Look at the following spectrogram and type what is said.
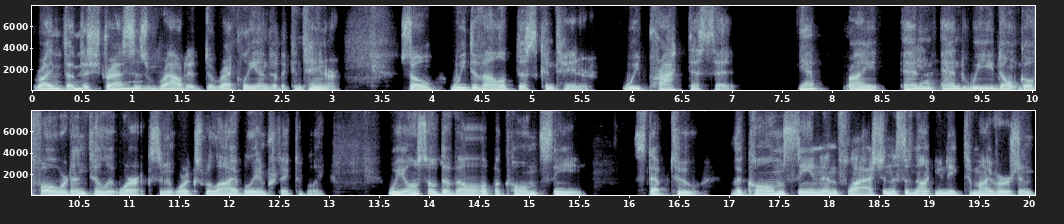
right? Mm-hmm. The distress is mm-hmm. routed directly into the container. So we develop this container, we practice it. Yep. Right. And yep. and we don't go forward until it works and it works reliably and predictably. We also develop a calm scene. Step two, the calm scene in Flash, and this is not unique to my version,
